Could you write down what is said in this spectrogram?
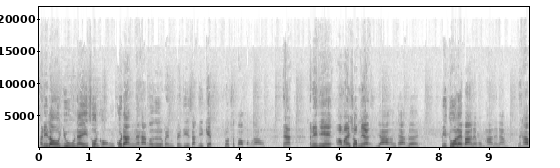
อันนี้เราอยู่ในส่วนของโกดังนะครับ ก็คือเป็นเป็นที่สถานที่เก็บรถสต็อกของเรานะฮะอันนี้ที่เอามาให้ชมเนี่ยยาวทั้งแถบเลย มีตัวอะไรบ้างเนี่ยผมพาแนะนำนะครับ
